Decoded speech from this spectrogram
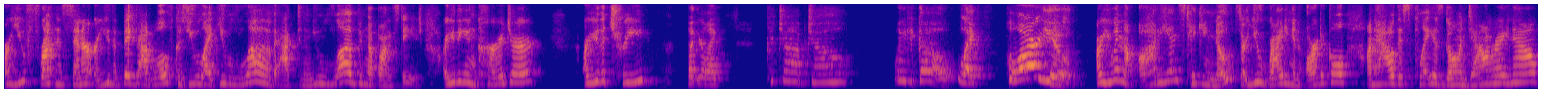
Are you front and center? Are you the big bad wolf because you like you love acting, you love being up on stage? Are you the encourager? Are you the tree? But you're like, good job, Joe. Way to go. Like, who are you? Are you in the audience taking notes? Are you writing an article on how this play is going down right now?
